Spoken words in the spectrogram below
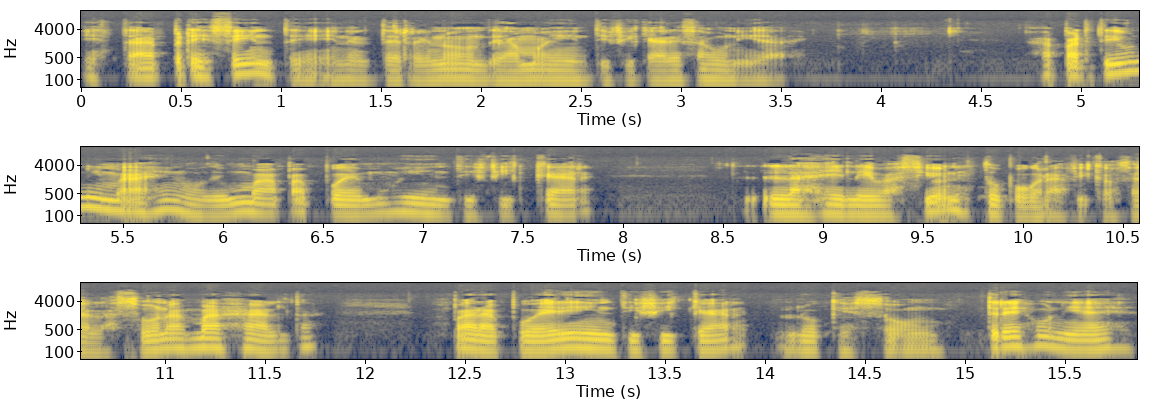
está presente en el terreno donde vamos a identificar esas unidades. A partir de una imagen o de un mapa podemos identificar las elevaciones topográficas, o sea, las zonas más altas, para poder identificar lo que son tres unidades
